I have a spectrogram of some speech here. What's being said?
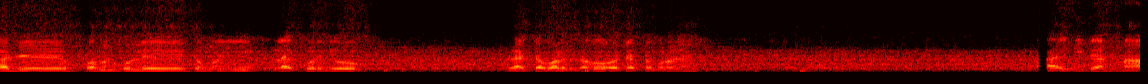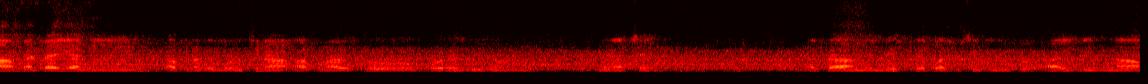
কাজে কমেন্ট করলে তুমি লাইক করে দিও। লাইকটা বাড়াতে থাকো ট্যাপটা করে আইডিটার নাম এটাই আমি আপনাকে বলছি না, আপনার তো ঘরে দুজন মেয়ে আছে। এটা আমি দেখতে পাচ্ছি কিন্তু আইডির নাম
